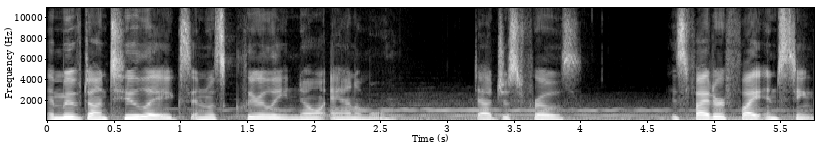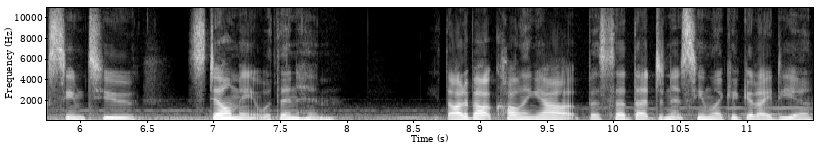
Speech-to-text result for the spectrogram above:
It moved on two legs and was clearly no animal. Dad just froze. His fight or flight instinct seemed to stalemate within him. Thought about calling out, but said that didn't seem like a good idea.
